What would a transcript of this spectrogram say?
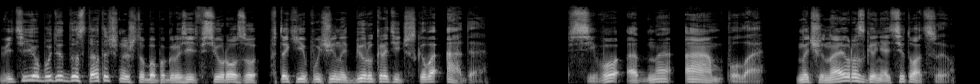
ведь ее будет достаточно, чтобы погрузить всю розу в такие пучины бюрократического ада. Всего одна ампула. Начинаю разгонять ситуацию.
